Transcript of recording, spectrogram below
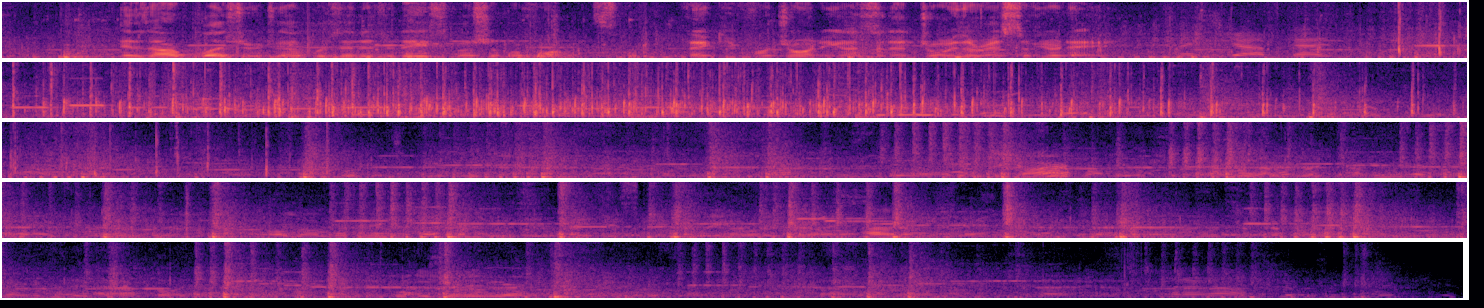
it is our pleasure to have presented today's special performance. Thank you for joining us and enjoy the rest of your day. Nice job, guys.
